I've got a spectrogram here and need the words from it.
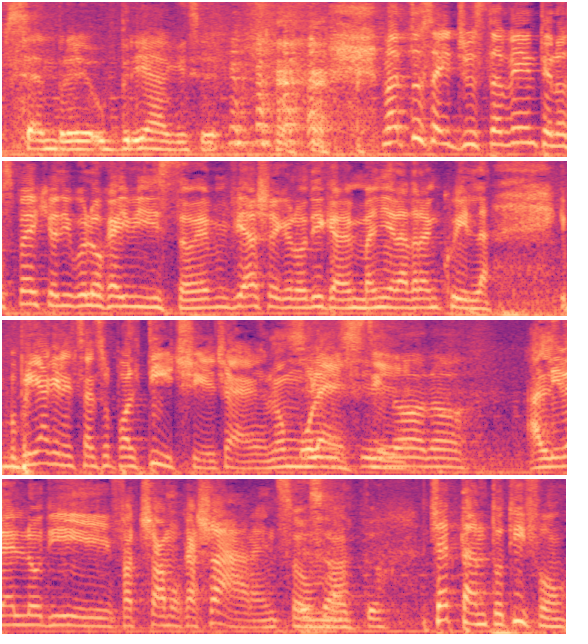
sempre ubriachi. se- Ma tu sei giustamente lo specchio di quello che hai visto e mi piace che lo dica in maniera tranquilla. Ubriachi nel senso polticci, cioè non Sì, molesti. sì, no, no, A livello di facciamo caciare, insomma. esatto. C'è tanto tifo?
